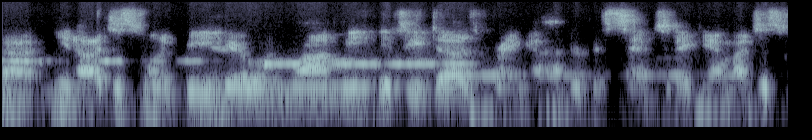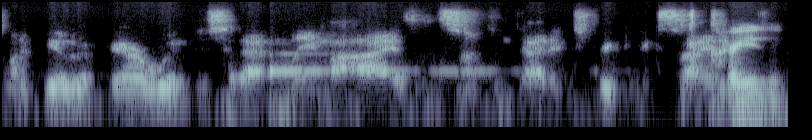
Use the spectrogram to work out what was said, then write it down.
that. You know, I just want to be here when Ramy, if he does bring 100% to the game, I just want to be able to bear witness to that and lay my eyes on something that is freaking exciting. Crazy.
